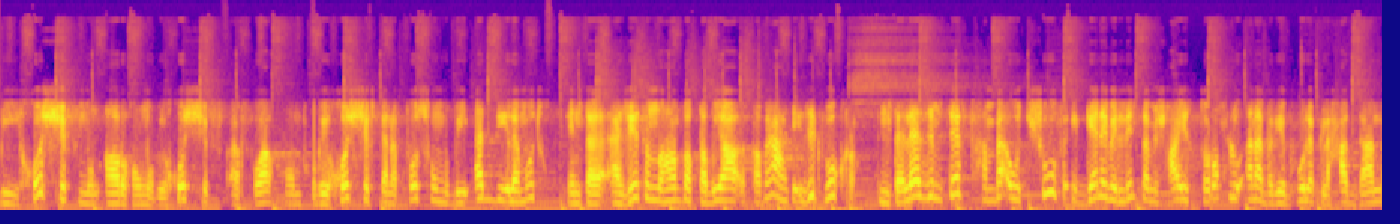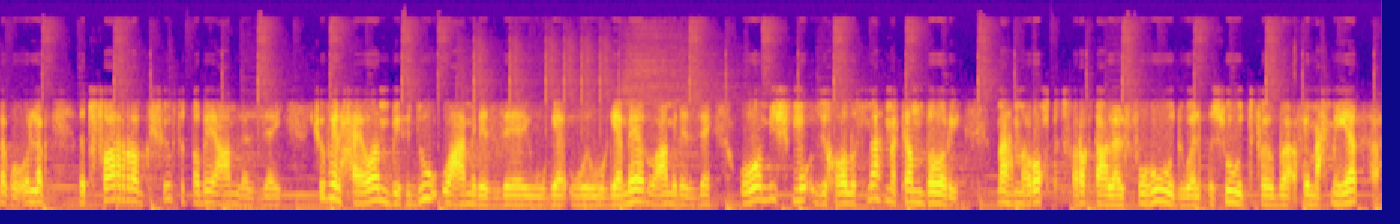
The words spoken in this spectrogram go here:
بيخش في منقارهم وبيخش في أفواههم وبيخش في تنفسهم وبيؤدي إلى موتهم. أنت أذيت النهارده الطبيعة الطبيعة هتأذيك بكرة. أنت لازم تفهم بقى وتشوف الجانب اللي أنت مش عايز تروح له. أنا بجيبه لك لحد عندك وأقول لك اتفرج شوف الطبيعة عاملة إزاي. شوف الحيوان بهدوء وعامل إزاي وجماله عامل إزاي. وهو مش مؤذي خالص مهما كان ضاري مهما رحت اتفرجت على الفهود والأسود في محمياتها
